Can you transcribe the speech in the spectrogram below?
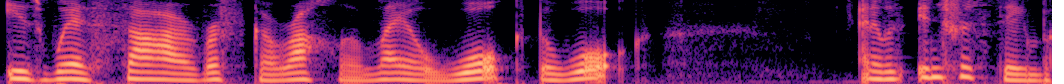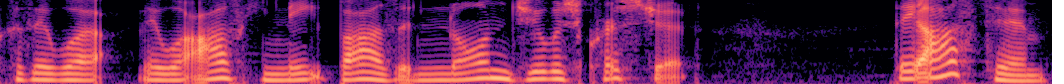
is where Sarah, Rivka, Rachel, and Leah walked the walk. And it was interesting because they were they were asking Nate Baz, a non-Jewish Christian. They asked him,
